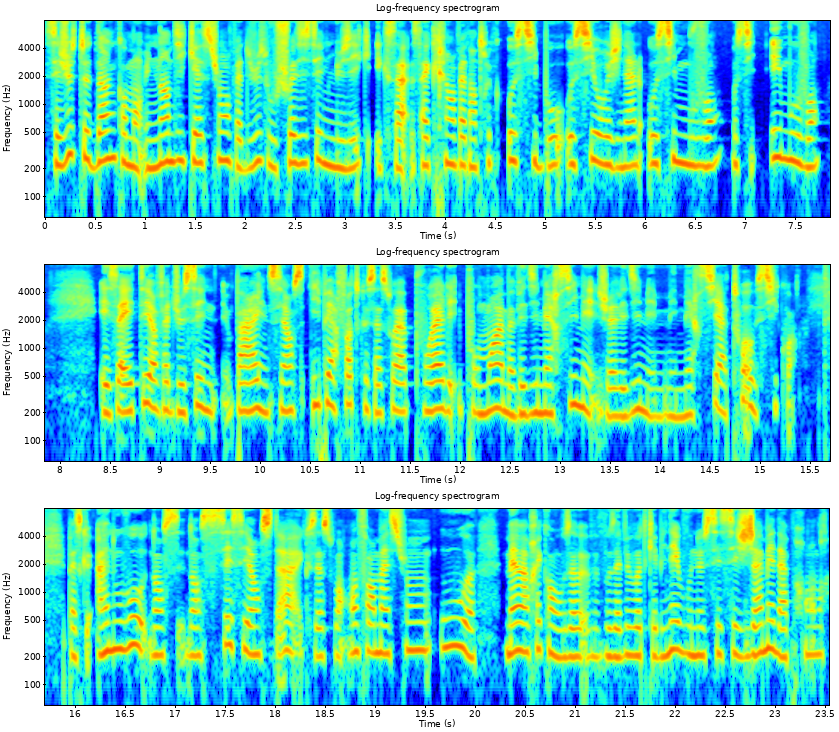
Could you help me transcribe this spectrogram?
c'est juste dingue comment une indication, en fait, juste vous choisissez une musique et que ça, ça crée en fait un truc aussi beau, aussi original, aussi mouvant, aussi émouvant. Et ça a été, en fait, je sais, pareil, une séance hyper forte, que ça soit pour elle et pour moi. Elle m'avait dit merci, mais je lui avais dit, mais, merci à toi aussi, quoi. Parce que, à nouveau, dans, dans ces séances-là, que ça soit en formation ou euh, même après quand vous avez, vous avez votre cabinet, vous ne cessez jamais d'apprendre.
